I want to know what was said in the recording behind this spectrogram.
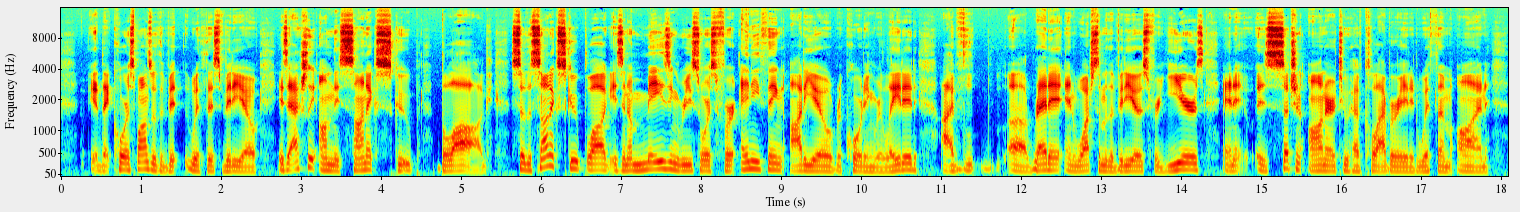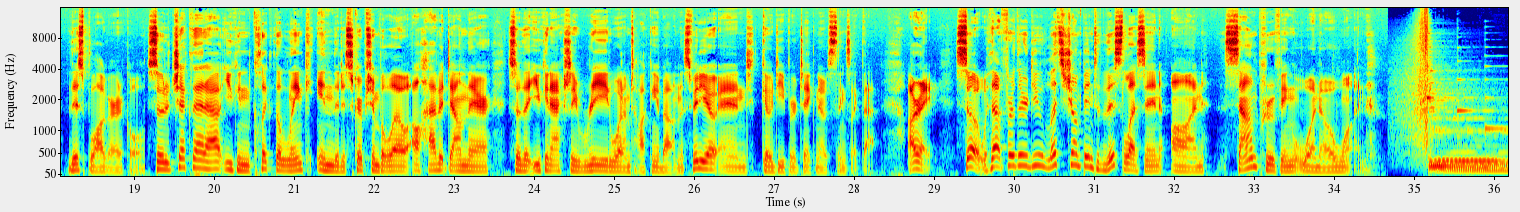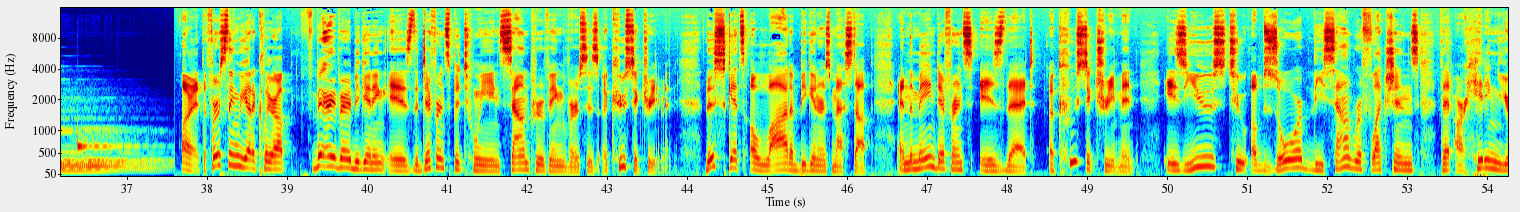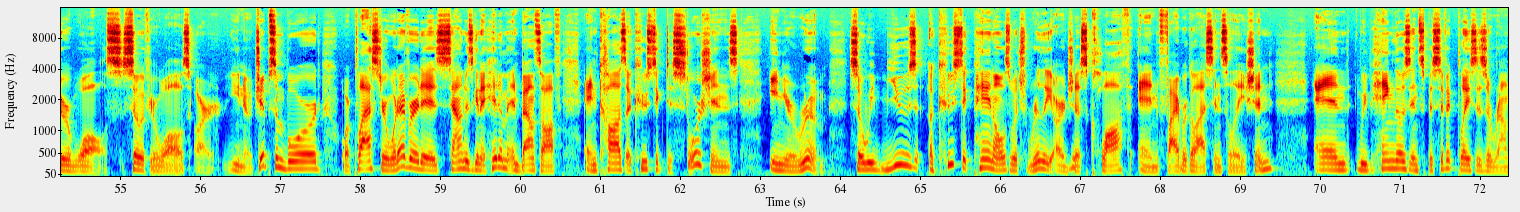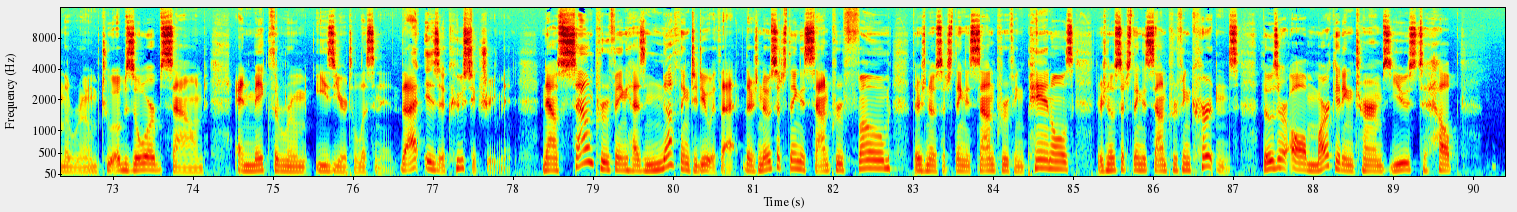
that corresponds with with this video is actually on the Sonic Scoop blog. So the Sonic Scoop blog is an amazing resource for anything audio recording related. I've uh, read it and watched some of the videos for years, and it is such an honor to have collaborated with them on this blog article. So to check that out, you can click the link in the description below. I'll have it down there so that you can actually read what I'm talking about in this video and go deeper, take notes, things like that. All right. So, without further ado, let's jump into this lesson on Soundproofing 101. All right, the first thing we got to clear up very, very beginning is the difference between soundproofing versus acoustic treatment. This gets a lot of beginners messed up. And the main difference is that acoustic treatment is used to absorb the sound reflections that are hitting your walls. So if your walls are, you know, gypsum board or plaster, whatever it is, sound is going to hit them and bounce off and cause acoustic distortions in your room. So we use acoustic panels, which really are just cloth and fiberglass insulation, and we hang those in specific places around the room to absorb sound and make the room easier to listen in. That is acoustic treatment. Now, soundproofing has nothing to do with that. There's no such thing as soundproof foam, there's no such thing as soundproofing panels, there's no such thing as soundproofing curtains. Those are all marketing terms used to help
